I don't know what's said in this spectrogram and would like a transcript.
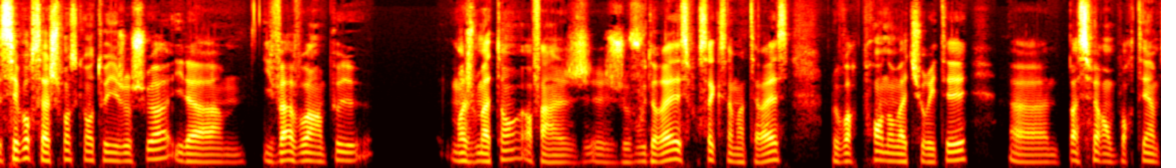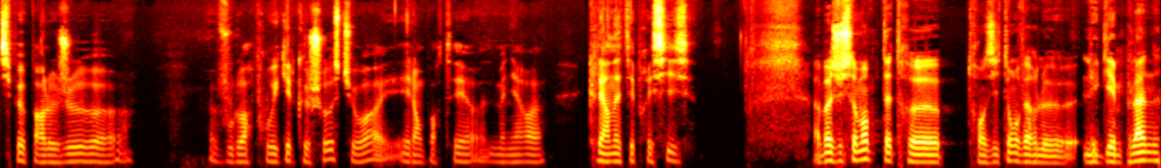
c'est pour ça. Je pense qu'Anthony Joshua, il, a, il va avoir un peu. Moi, je m'attends, enfin, je, je voudrais, c'est pour ça que ça m'intéresse, le voir prendre en maturité, ne pas se faire emporter un petit peu par le jeu vouloir prouver quelque chose, tu vois, et, l'emporter euh, de manière euh, claire, nette et précise. Ah bah justement, peut-être euh, transitons vers le, les game plans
